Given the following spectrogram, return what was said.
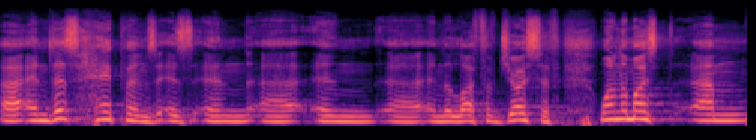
Uh, and this happens as in, uh, in, uh, in the life of Joseph. One of the most um,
